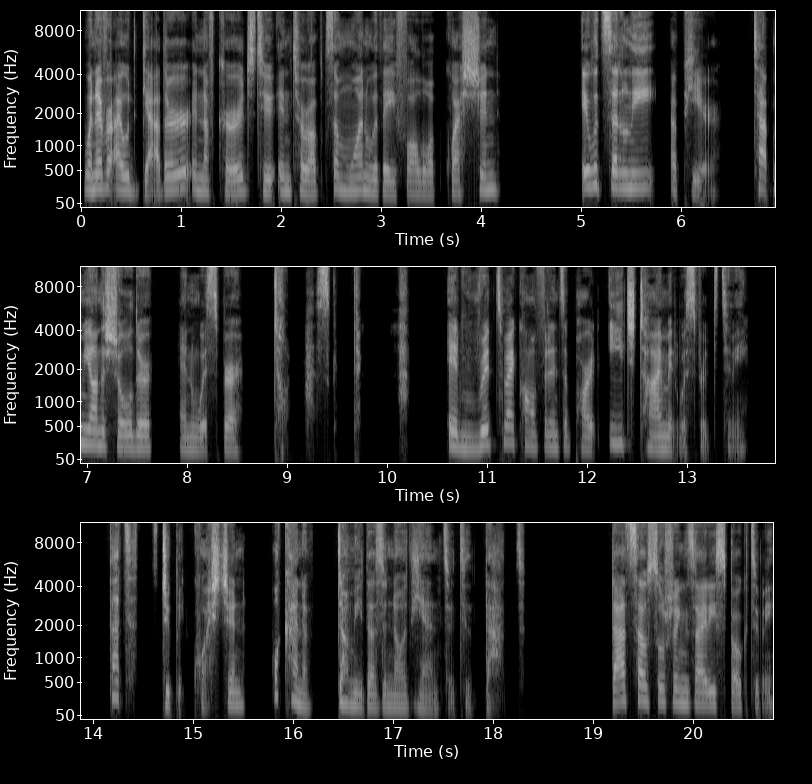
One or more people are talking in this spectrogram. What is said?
Whenever I would gather enough courage to interrupt someone with a follow up question, it would suddenly appear, tap me on the shoulder, and whisper, Don't ask. It ripped my confidence apart each time it whispered to me. That's a stupid question. What kind of dummy doesn't know the answer to that? That's how social anxiety spoke to me.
